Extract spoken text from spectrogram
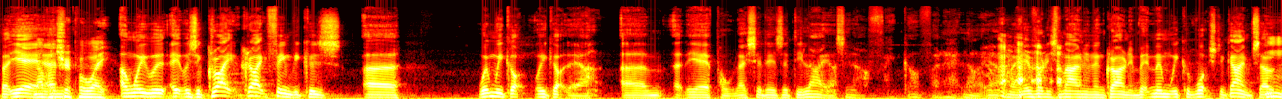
But yeah, Another and, trip away. and we were. It was a great, great thing because uh, when we got we got there um, at the airport, they said there's a delay. I said, oh, God for that. Like, you know I mean, everybody's moaning and groaning, but it meant we could watch the game. So Hmm.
